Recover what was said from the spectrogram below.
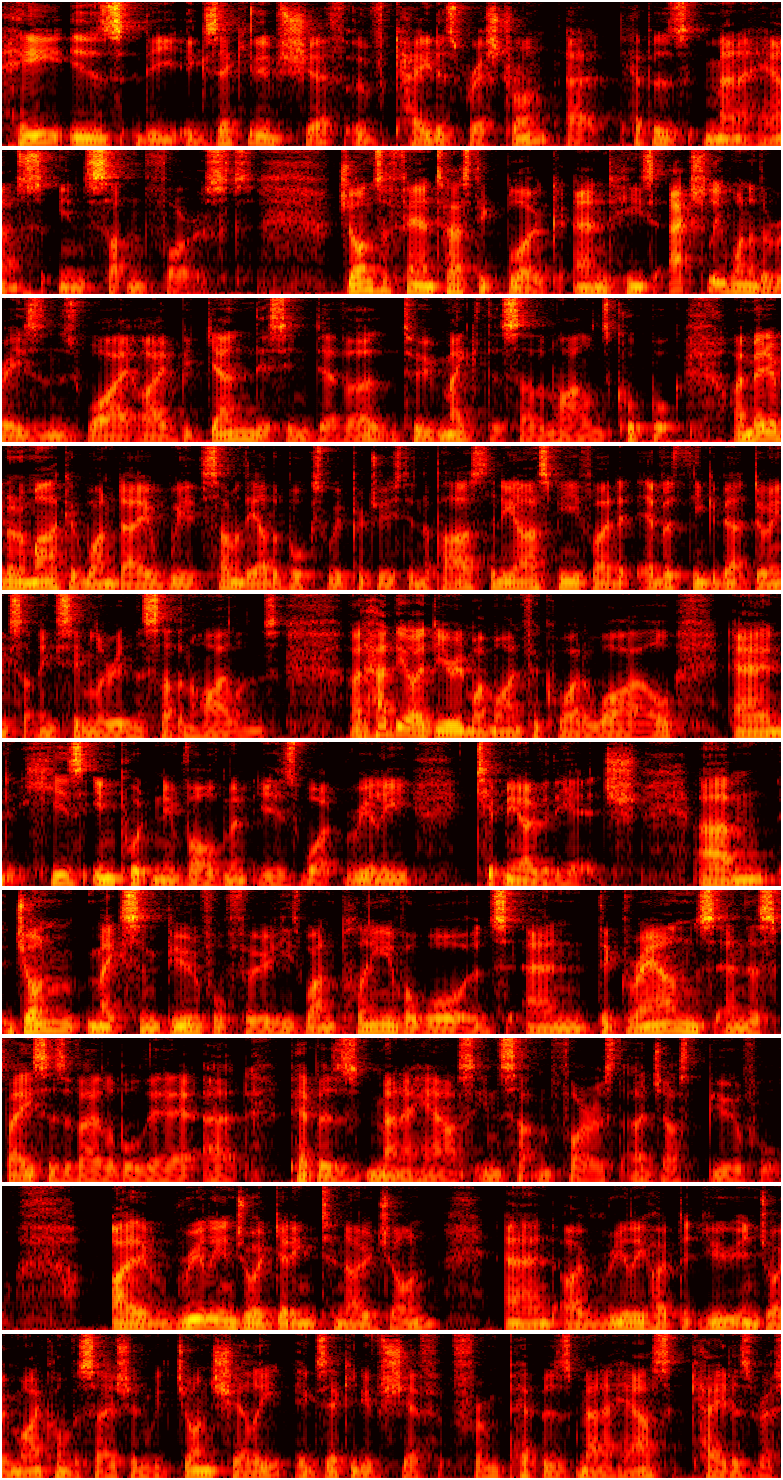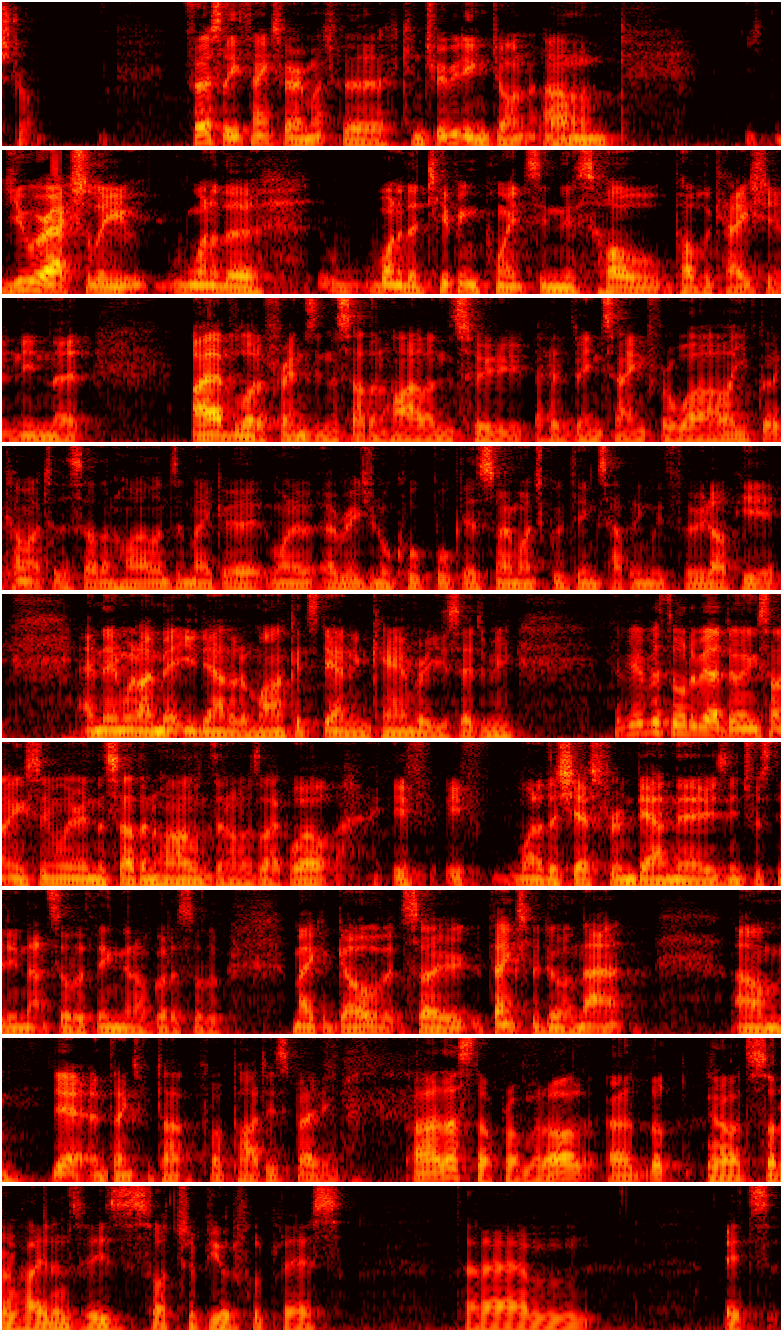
He is the executive chef of Kater's restaurant at Pepper's Manor House in Sutton Forest. John's a fantastic bloke, and he's actually one of the reasons why I began this endeavour to make the Southern Highlands cookbook. I met him at a market one day with some of the other books we've produced in the past, and he asked me if I'd ever think about doing something similar in the Southern Highlands. I'd had the idea in my mind for quite a while, and his input and involvement is what really tipped me over the edge. Um, John makes some beautiful food. He's won plenty of awards, and the grounds and the spaces available there at Pepper's Manor House in Sutton Forest are just beautiful. I really enjoyed getting to know John, and I really hope that you enjoy my conversation with John Shelley, executive chef from Pepper's Manor House, Kater's Restaurant. Firstly, thanks very much for contributing, John. Um, you were actually one of the one of the tipping points in this whole publication in that I have a lot of friends in the Southern Highlands who have been saying for a while, oh, you've got to come up to the Southern Highlands and make a, one, a regional cookbook. There's so much good things happening with food up here. And then when I met you down at a markets down in Canberra, you said to me, have you ever thought about doing something similar in the Southern Highlands? And I was like, well, if if one of the chefs from down there is interested in that sort of thing, then I've got to sort of make a go of it. So thanks for doing that. Um, yeah, and thanks for, ta- for participating. Uh, that's no problem at all. Uh, look, you know, the Southern Highlands is such a beautiful place that um, it's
